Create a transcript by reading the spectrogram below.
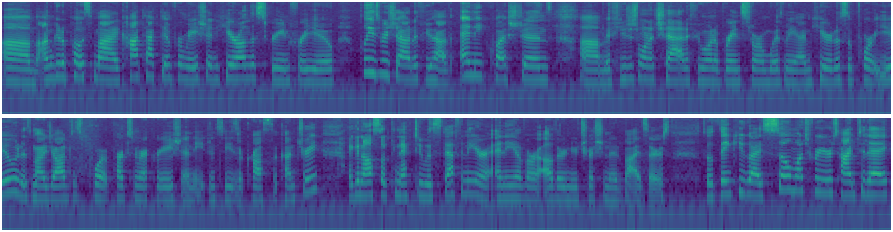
Um, I'm going to post my contact information here on the screen for you. Please reach out if you have any questions. Um, if you just want to chat, if you want to brainstorm with me, I'm here to support you. It is my job to support parks and recreation agencies across the country. I can also connect you with Stephanie or any of our other nutrition advisors. So thank you guys so much for your time today.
